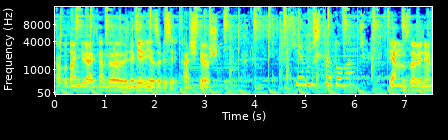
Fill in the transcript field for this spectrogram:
Kapıdan girerken böyle bir yazı bizi karşılıyor. Yanımızda dolap. Yanımızda benim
